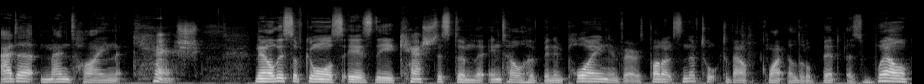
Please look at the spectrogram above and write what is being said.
adamantine cache. Now this of course is the cache system that Intel have been employing in various products and they've talked about quite a little bit as well.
